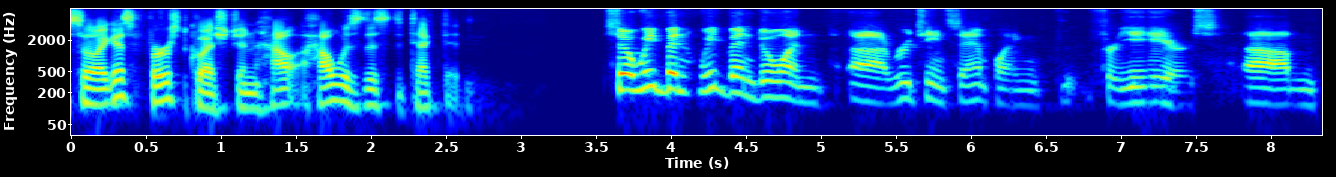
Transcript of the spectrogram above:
So I guess first question, how how was this detected? So we've been we've been doing uh, routine sampling for years. Um,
